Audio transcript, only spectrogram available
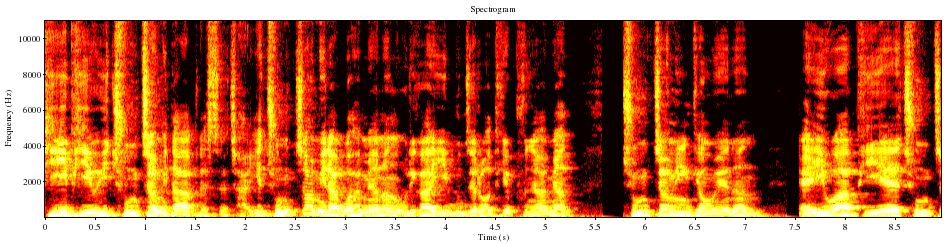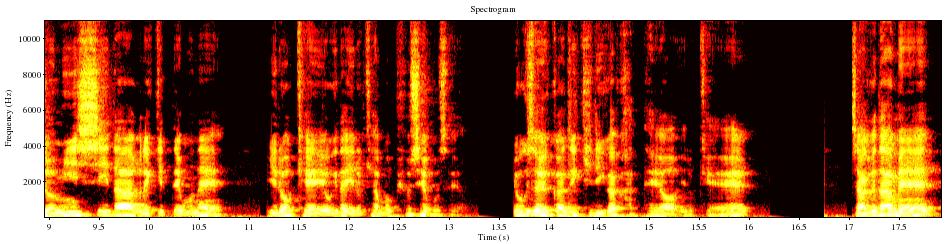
DB의 중점이다 그랬어요. 자, 이게 중점이라고 하면은 우리가 이 문제를 어떻게 푸냐면 중점인 경우에는 A와 B의 중점이 C다 그랬기 때문에 이렇게 여기다 이렇게 한번 표시해 보세요. 여기서 여기까지 길이가 같아요. 이렇게. 자, 그 다음에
